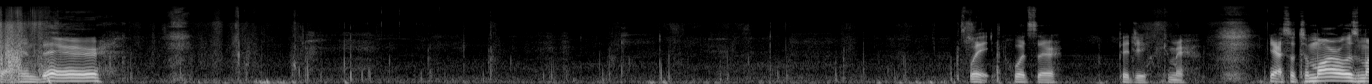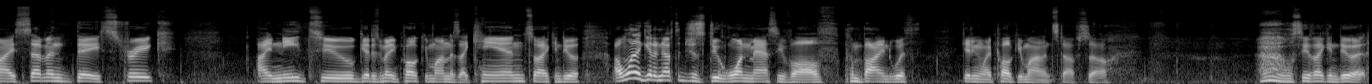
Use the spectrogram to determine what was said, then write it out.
Got him there. Wait, what's there? Pidgey, come here. Yeah, so tomorrow is my seven day streak. I need to get as many Pokemon as I can so I can do, I want to get enough to just do one mass evolve combined with getting my Pokemon and stuff, so we'll see if I can do it.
